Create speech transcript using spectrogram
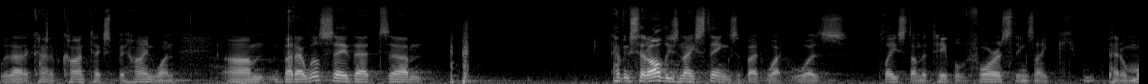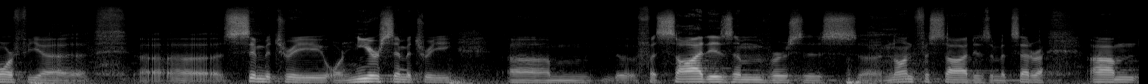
without a kind of context behind one. Um, but I will say that um, having said all these nice things about what was placed on the table before us, things like pedomorphia, uh, uh, symmetry or near symmetry, um, facadism versus uh, non-facadism, et cetera. Um,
